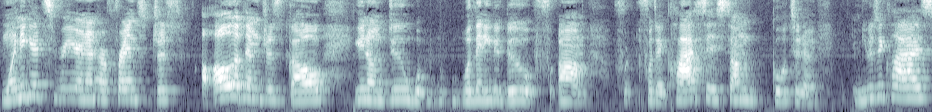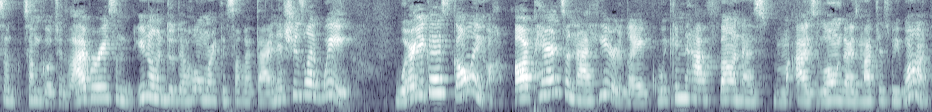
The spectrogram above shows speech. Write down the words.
when it gets real and then her friends just all of them just go you know do wh- what they need to do f- um for, for their classes some go to the music class some, some go to the library some you know do their homework and stuff like that and then she's like wait where are you guys going? Our parents are not here. Like we can have fun as as long as much as we want.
